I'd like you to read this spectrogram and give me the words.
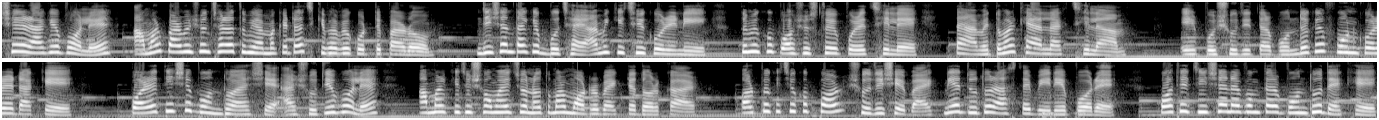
সে রাগে বলে, আমার পারমিশন ছাড়া তুমি আমাকে টাচ কীভাবে করতে পারো? জিশান তাকে বুঝায়, আমি কিছুই করিনি। তুমি খুব অসুস্থ হয়ে পড়েছিলে, তাই আমি তোমার খেয়াল রাখছিলাম। এরপর সুজি তার বন্ধুকে ফোন করে ডাকে। পরের দেশে বন্ধু আসে আর সুজি বলে, আমার কিছু সময়ের জন্য তোমার মোটর বাইকটা দরকার। অল্প কিছুক্ষণ পর সুজি সে বাইক নিয়ে দ্রুত রাস্তায় বেরিয়ে পড়ে। পথে জিশান এবং তার বন্ধু দেখে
